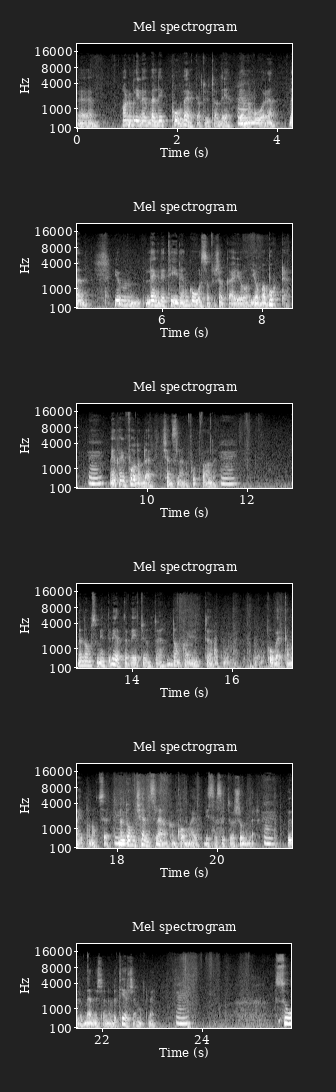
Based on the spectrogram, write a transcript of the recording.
eh, har nog blivit väldigt påverkad utav det genom åren. Men ju längre tiden går så försöker jag ju jobba bort det. mm, Men jag kan ju få de där känslorna fortfarande. mm, Men de som inte vet det vet ju inte. De kan ju inte påverka mig på något sätt. Mm. Men de känslorna kan komma i vissa situationer. Hur människorna beter sig mot mig. Mm. Så,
